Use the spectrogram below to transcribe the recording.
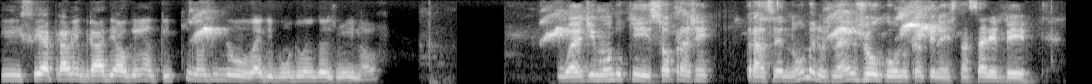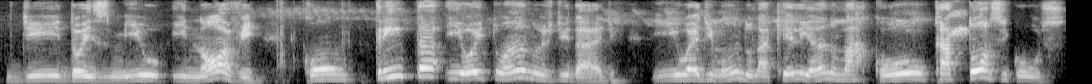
e se é para lembrar de alguém antigo, que lembre do Edmundo em 2009. O Edmundo que, só para a gente trazer números, né? Jogou no Campinense na Série B de 2009 com 38 anos de idade. E o Edmundo, naquele ano, marcou 14 gols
